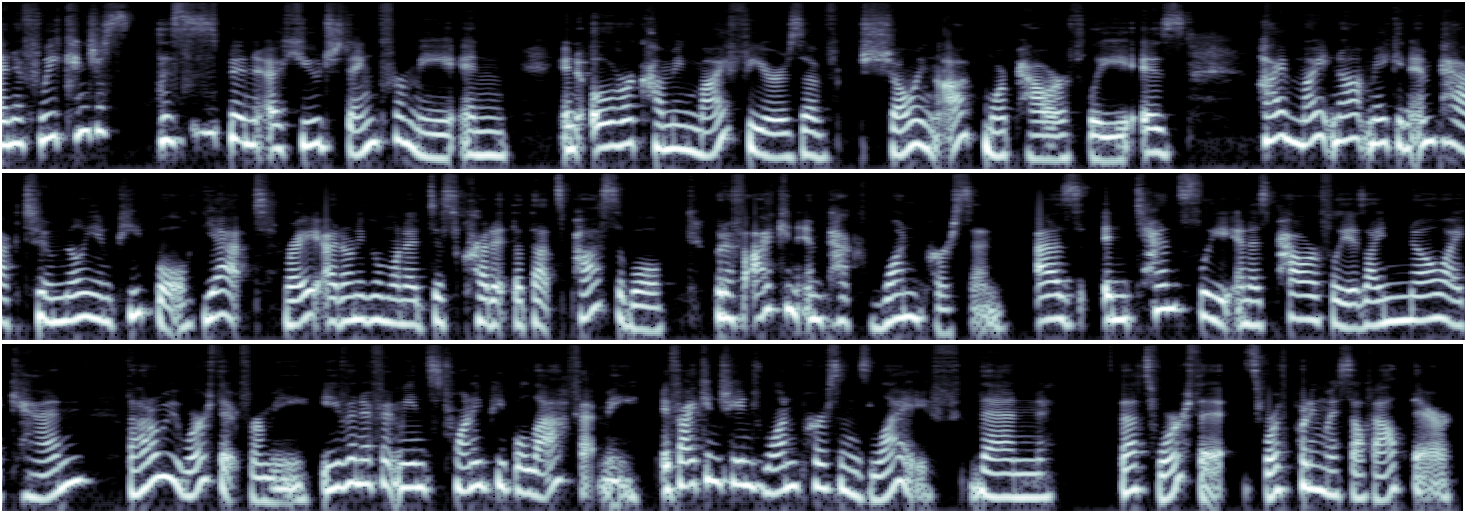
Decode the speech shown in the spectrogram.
And if we can just, this has been a huge thing for me in, in overcoming my fears of showing up more powerfully is I might not make an impact to a million people yet, right? I don't even want to discredit that that's possible. But if I can impact one person as intensely and as powerfully as I know I can, that'll be worth it for me. Even if it means 20 people laugh at me. If I can change one person's life, then that's worth it. It's worth putting myself out there.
